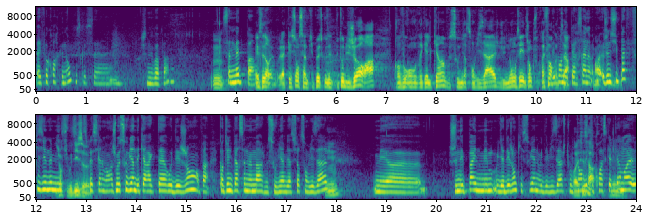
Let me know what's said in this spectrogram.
Bah, il faut croire que non, parce que ça... je ne vois pas. Hmm. Ça ne m'aide pas. Et non, la question, c'est un petit peu est-ce que vous êtes plutôt du genre à, quand vous rencontrez quelqu'un, vous souvenir de son visage, du nom Vous savez, il y a des gens qui sont très Ça forts dépend comme de la ça. personne. Je ne suis pas physionomiste Des gens qui vous disent, euh, spécialement. Je me souviens des caractères ou des gens. Enfin, quand une personne me marque, je me souviens bien sûr de son visage. Mhm. Mais euh, je n'ai pas une mémoire. Il y a des gens qui se souviennent oui, des visages tout le Ouais, temps dès ça. qu'ils croisent quelqu'un. Mhm. Moi, euh,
